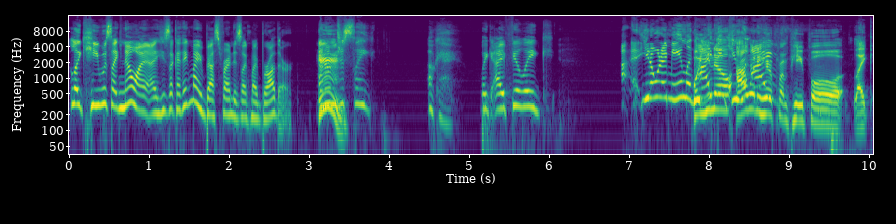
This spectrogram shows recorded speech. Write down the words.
like he was like, no, I, he's like, I think my best friend is like my brother, and Hmm. I'm just like, okay, like I feel like, I, you know what I mean? Like, Well, I you know, think you, I want to hear from people like,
